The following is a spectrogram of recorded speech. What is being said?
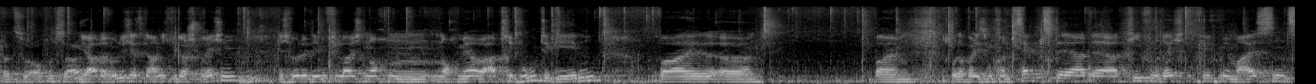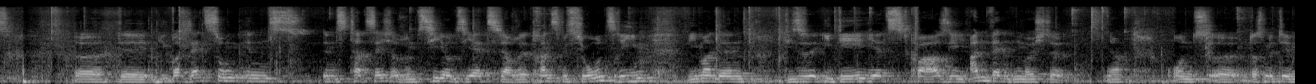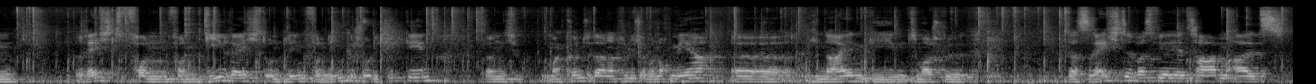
dazu auch was sagen? Ja, da würde ich jetzt gar nicht widersprechen. Mhm. Ich würde dem vielleicht noch, ein, noch mehrere Attribute geben, weil äh, beim, oder bei diesem Konzept der, der tiefen Rechten fehlt mir meistens die, die, Übersetzung ins, ins tatsächlich, also ins Hier und Jetzt, also der Transmissionsriemen, wie man denn diese Idee jetzt quasi anwenden möchte. Ja? Und äh, das mit dem Recht von, von G-Recht und Link von Linkisch würde ich mitgehen. Ähm, ich, man könnte da natürlich aber noch mehr äh, hineingeben. Zum Beispiel das Rechte, was wir jetzt haben als,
